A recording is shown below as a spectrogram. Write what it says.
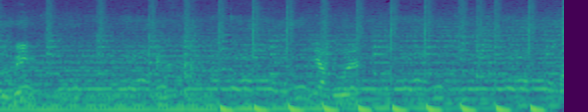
สุดวิ่งอยากดูเลยไป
